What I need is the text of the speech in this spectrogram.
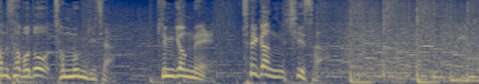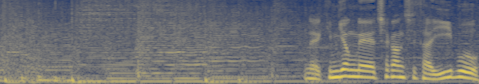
탐사보도 전문 기자 김경래 최강 시사. 네, 김경래 최강 시사 2부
